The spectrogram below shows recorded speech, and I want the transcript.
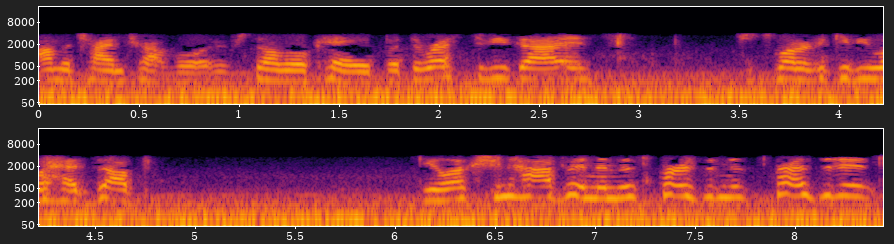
I'm a time traveler, so I'm okay. But the rest of you guys, just wanted to give you a heads up. The election happened and this person is president.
